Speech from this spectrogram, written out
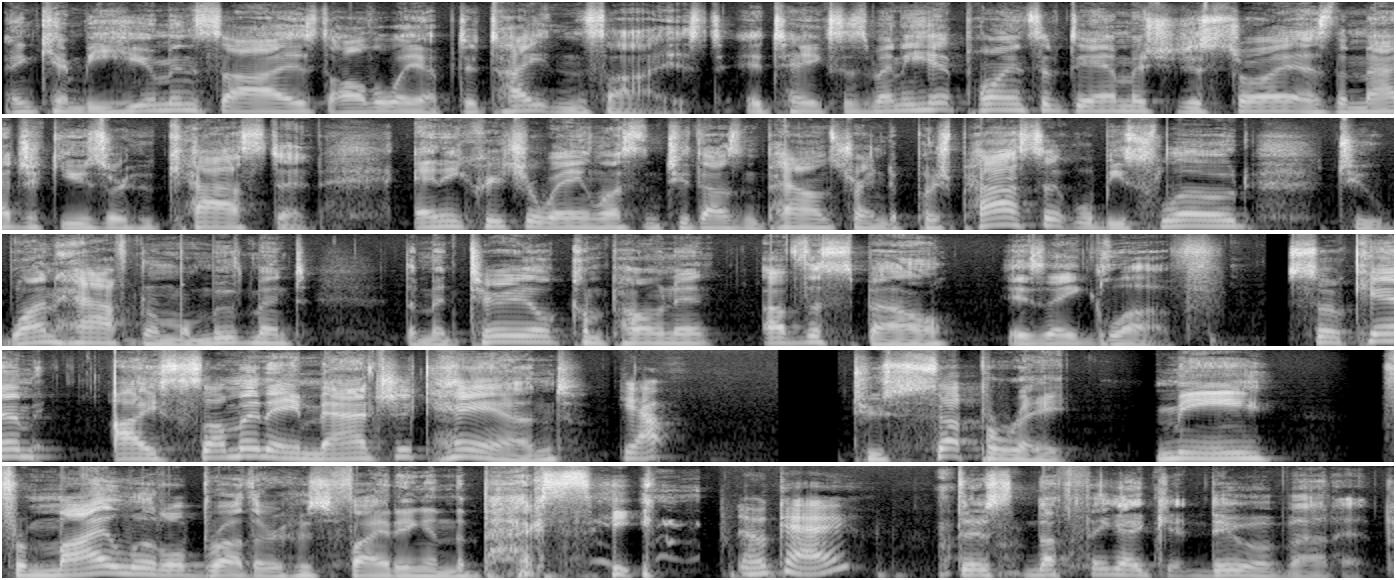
and can be human sized all the way up to titan sized. It takes as many hit points of damage to destroy as the magic user who cast it. Any creature weighing less than 2,000 pounds trying to push past it will be slowed to one half normal movement. The material component of the spell is a glove. So, Kim, I summon a magic hand Yep. to separate me from my little brother who's fighting in the back seat. Okay. There's nothing I can do about it.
